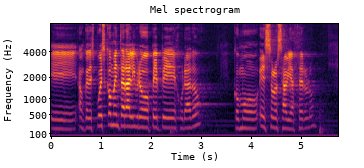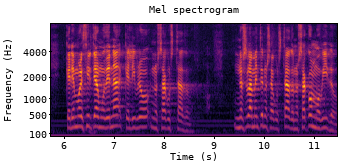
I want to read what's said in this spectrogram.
Eh, aunque después comentará el libro Pepe Jurado, como él solo sabe hacerlo, queremos decirte, Almudena, que el libro nos ha gustado. No solamente nos ha gustado, nos ha conmovido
